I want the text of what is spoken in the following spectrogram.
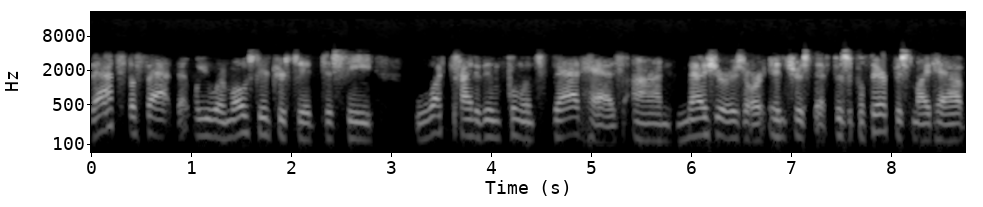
That's the fat that we were most interested to see what kind of influence that has on measures or interests that physical therapists might have,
